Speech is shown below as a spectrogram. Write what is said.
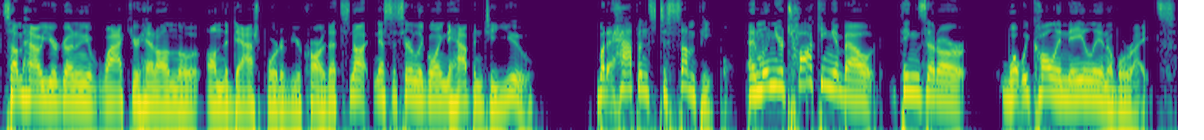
somehow you're going to whack your head on the on the dashboard of your car. That's not necessarily going to happen to you, but it happens to some people. And when you're talking about things that are what we call inalienable rights,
